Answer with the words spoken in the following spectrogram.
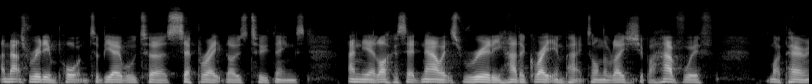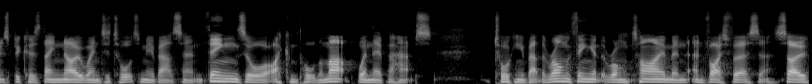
And that's really important to be able to separate those two things. And yeah, like I said, now it's really had a great impact on the relationship I have with my parents because they know when to talk to me about certain things or I can pull them up when they're perhaps talking about the wrong thing at the wrong time and, and vice versa. So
